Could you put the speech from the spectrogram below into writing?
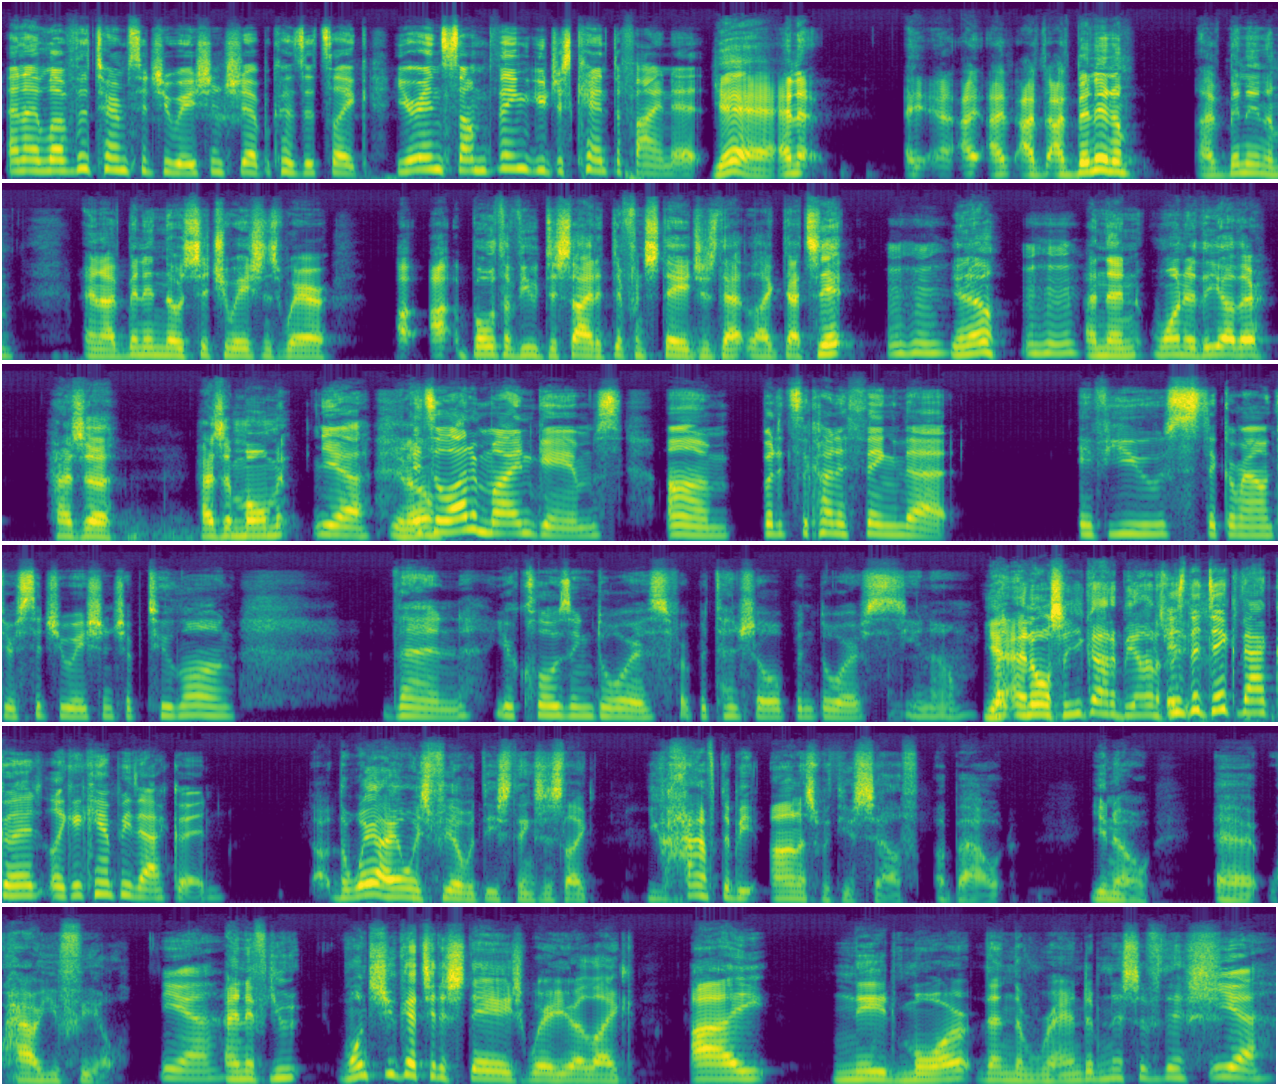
And I love the term situationship because it's like you're in something, you just can't define it. Yeah, and uh, I, I, I, I've, I've been in them. I've been in them, and I've been in those situations where uh, uh, both of you decide at different stages that like that's it, Mm-hmm. you know, Mm-hmm. and then one or the other has a has a moment, Yeah. you know. It's a lot of mind games. Um, but it's the kind of thing that if you stick around with your situationship too long, then you're closing doors for potential open doors, you know. yeah, But and also you got to be honest. is the dick that good? Like it can't be that good. uh, the way I always feel with these things is like you have to be honest with yourself about, you know, uh, how you feel. Yeah. And if you once you get to the stage where you're like, I need more than the randomness of this, Yeah.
